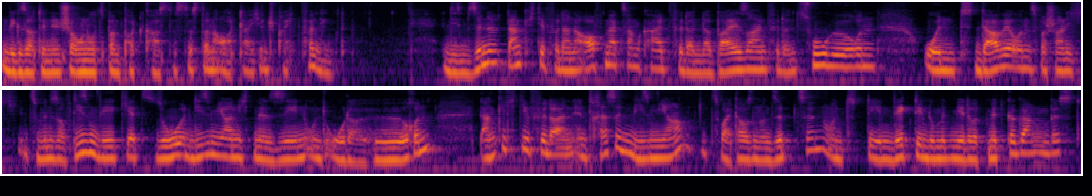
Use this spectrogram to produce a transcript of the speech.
Und wie gesagt, in den Show Notes beim Podcast ist das dann auch gleich entsprechend verlinkt. In diesem Sinne danke ich dir für deine Aufmerksamkeit, für dein Dabeisein, für dein Zuhören und da wir uns wahrscheinlich zumindest auf diesem Weg jetzt so in diesem Jahr nicht mehr sehen und oder hören, danke ich dir für dein Interesse in diesem Jahr 2017 und den Weg, den du mit mir dort mitgegangen bist.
